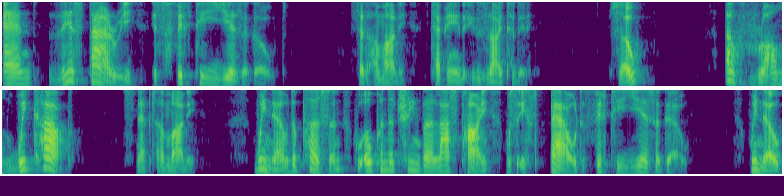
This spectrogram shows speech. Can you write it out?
And this diary is fifty years ago, said Hermione, tapping it excitedly. So? Oh, Ron, wake up! snapped Hermione. We know the person who opened the chamber last time was expelled fifty years ago. We know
